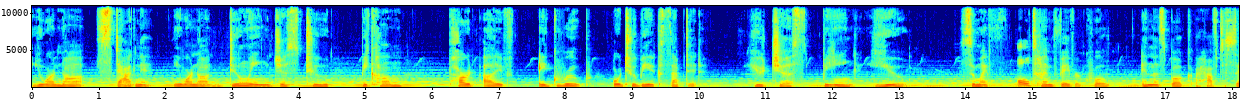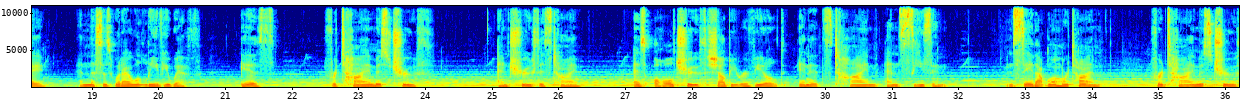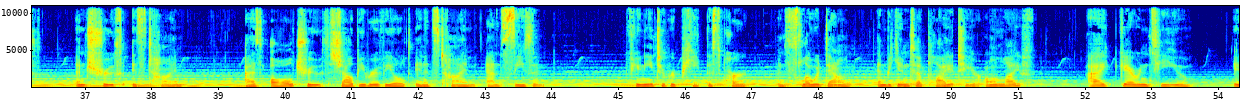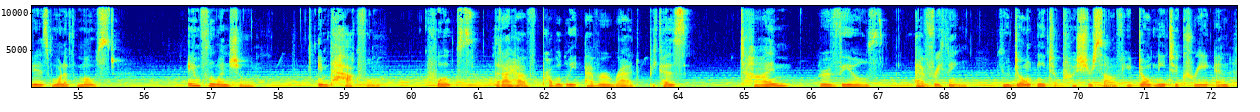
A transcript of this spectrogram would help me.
You are not stagnant. You are not doing just to become part of a group or to be accepted. You're just being you. So, my all time favorite quote in this book, I have to say, and this is what I will leave you with, is For time is truth and truth is time, as all truth shall be revealed in its time and season. And say that one more time. For time is truth, and truth is time, as all truth shall be revealed in its time and season. If you need to repeat this part and slow it down and begin to apply it to your own life, I guarantee you it is one of the most influential, impactful quotes that I have probably ever read because time reveals everything. You don't need to push yourself, you don't need to create and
